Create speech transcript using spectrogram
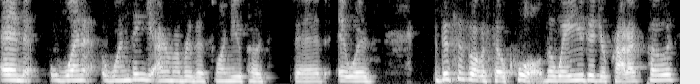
And one one thing I remember this one you posted, it was this is what was so cool. The way you did your product post,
